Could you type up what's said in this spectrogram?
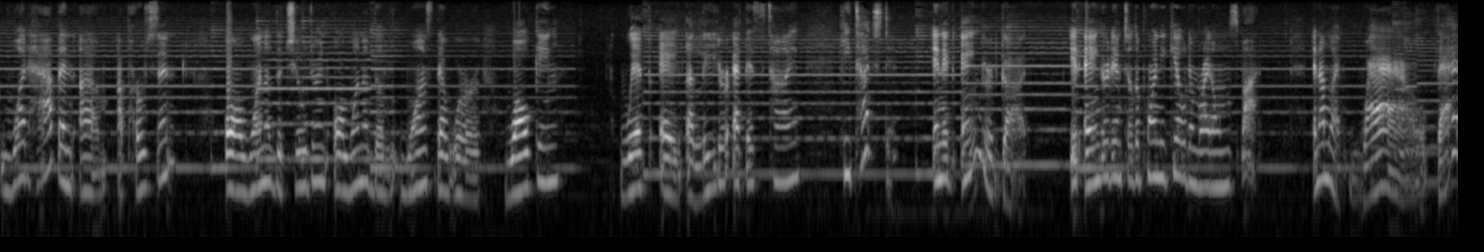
what happened, um, a person or one of the children or one of the ones that were walking with a, a leader at this time, he touched it and it angered God. It angered him to the point he killed him right on the spot. And I'm like, wow, that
